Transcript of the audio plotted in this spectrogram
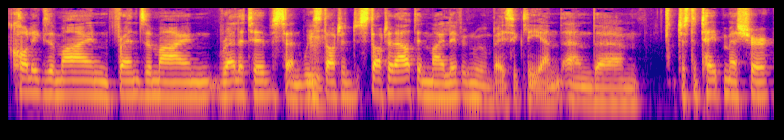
colleagues of mine, friends of mine, relatives, and we started started out in my living room basically, and and um, just a tape measure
